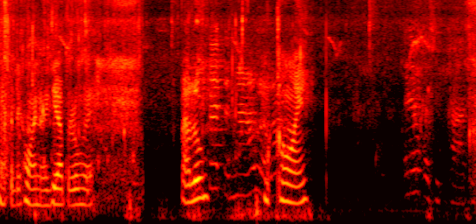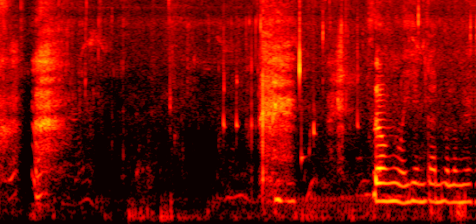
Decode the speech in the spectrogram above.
มันก็ได้หอยหน่อยเดียวปลาลุงเลยปลาลุงมึกหอยสองหน่วยเห็นกันปลาลุงเลย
